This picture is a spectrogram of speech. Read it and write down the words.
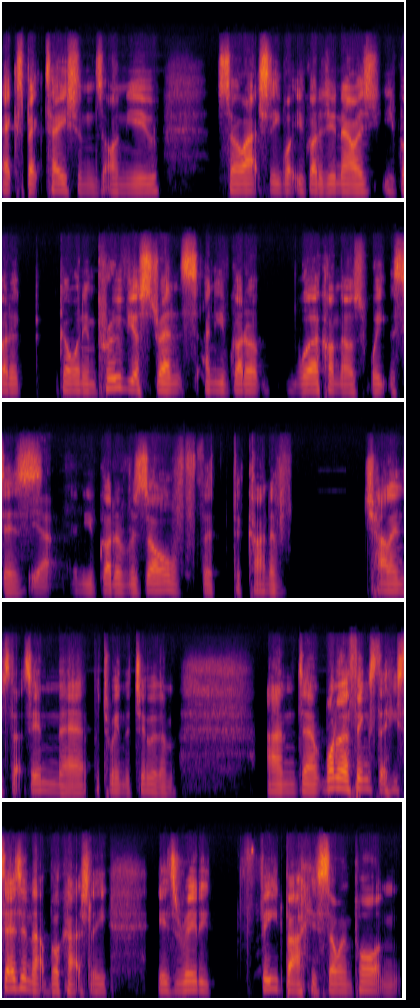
expectations on you. So actually what you've got to do now is you've got to go and improve your strengths and you've got to work on those weaknesses. Yeah. and you've got to resolve the the kind of challenge that's in there between the two of them. And uh, one of the things that he says in that book actually is really feedback is so important.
